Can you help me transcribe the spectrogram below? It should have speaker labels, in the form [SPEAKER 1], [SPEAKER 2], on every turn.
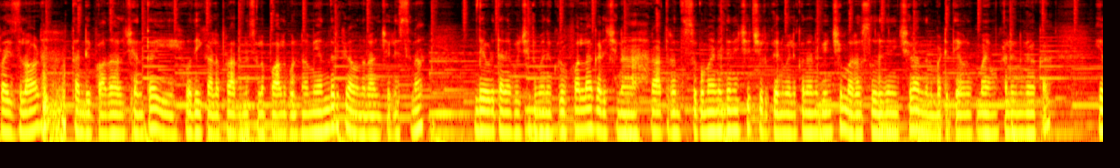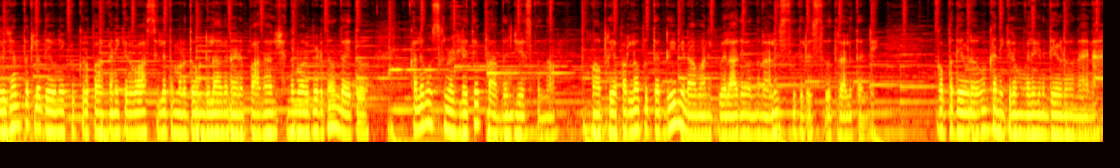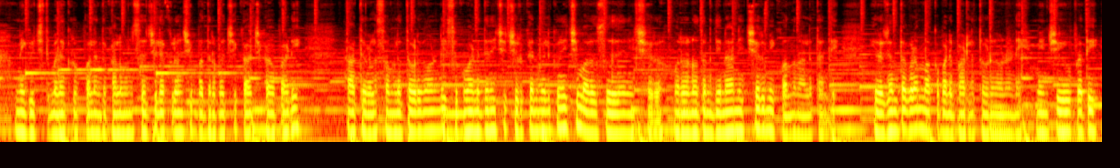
[SPEAKER 1] Praise lord తండ్రి పాదాల చెంత ఈ ఉదయకాల ప్రార్థనలో పాల్గొంటున్నాం. మీ అందరికీ నా వందనాలు చెల్లిస్తున్నా. దేవుడు తనకు ఉచితమైన కృప వల్ల గడిచిన రాత్రంతా సుఖమైన దినిచ్చి చురుకైన వెలుకను అనిపించి మరో సూర్యదినిచ్చారు అందరిని బట్టి దేవునికి మహిమ కలిగిన గాక. ఈ రోజంతట్లో దేవుని యొక్క కృప కనికిర వాస్తులత మనతో ఉండేలాగా ఆయన పాదాల చెంత మొరపెడతాం దయతో కళ్ళు మూసుకున్నట్లయితే ప్రార్థన చేసుకుందాం. మా ప్రియ పరలోపు తండ్రి మీ నామానికి వేలాది వందనాలు స్థుతులు స్తోత్రాలు తండ్రి. గొప్ప దేవుడవు కనికిరం కలిగిన దేవుడవు నాయన. మీకు ఉచితమైన కృపలు ఎంతకాలం సజ్జలకులోంచి భద్రపరిచి కాచి కాపాడి రాత్రివేళ సమయంలో తోడుగా ఉండి సుఖమైన దినిచ్చి చురుకని మెలుకునిచ్చి మరో సూర్యుని ఇచ్చారు. మరో నూతన దినాన్ని ఇచ్చారు. మీకు వందనాలు తండ్రి. ఈ రోజంతా కూడా మాకు పని పాటలు తోడుగా ఉండండి. మేము చేయు ప్రతి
